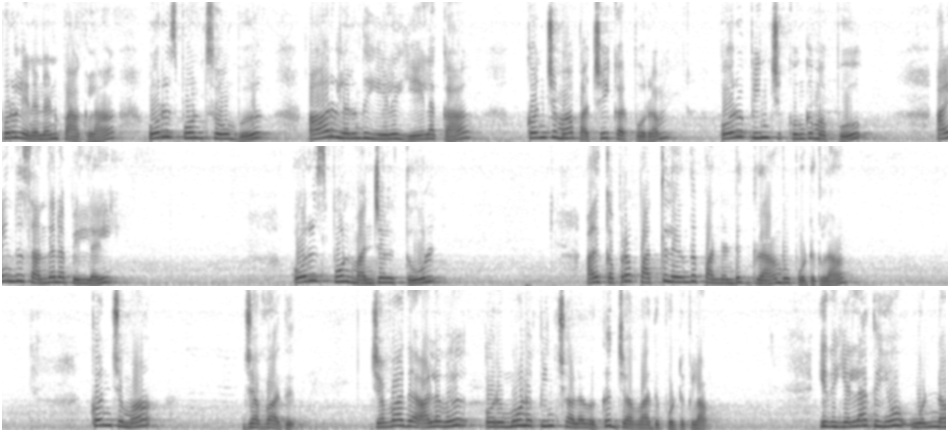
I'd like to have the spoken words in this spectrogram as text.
பொருள் என்னென்னு பார்க்கலாம். ஒரு ஸ்பூன் சோம்பு ஆறுலேருந்து ஏழு ஏலக்காய் கொஞ்சமாக பச்சை கற்பூரம் ஒரு பிஞ்ச் குங்குமப்பூ ஐந்து சந்தன பிள்ளை ஒரு ஸ்பூன் மஞ்சள் தூள் அதுக்கப்புறம் பத்துலேருந்து பன்னெண்டு கிராம்பு போட்டுக்கலாம். கொஞ்சமாக ஜவ்வாது. ஜவ்வாது அளவு ஒரு மூணு பிஞ்ச் அளவுக்கு ஜவ்வாது போட்டுக்கலாம். இது எல்லாத்தையும் ஒன்றா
